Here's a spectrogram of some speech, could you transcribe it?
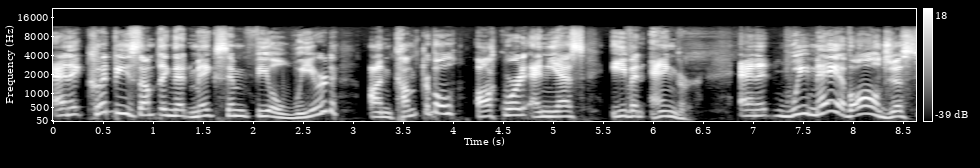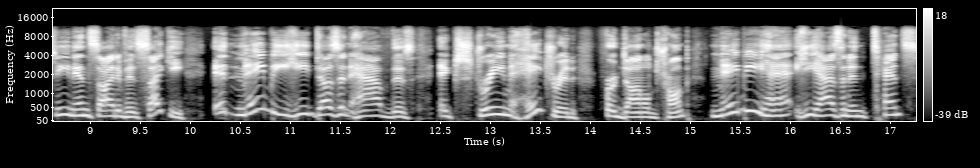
And it could be something that makes him feel weird, uncomfortable, awkward, and yes, even anger. And it, we may have all just seen inside of his psyche. It may be he doesn't have this extreme hatred for Donald Trump. Maybe he has an intense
